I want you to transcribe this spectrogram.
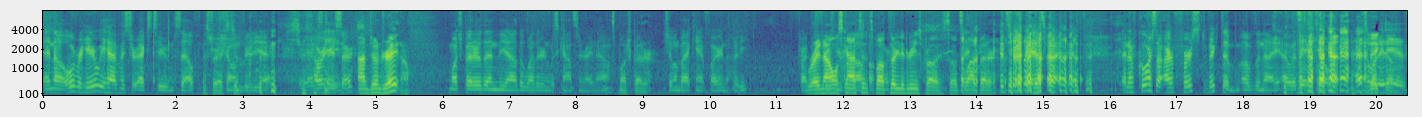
And uh, over here we have Mr. X2 himself, Mr. X2. Sean Budiak. How are you, sir? I'm doing great. Much better than the uh, the weather in Wisconsin right now. It's much better. Chilling by a campfire in a hoodie. Probably Right now, freezing Wisconsin, it's about north. 30 degrees probably, so it's a lot better. That's right. That's right. and of course, our- our first victim of the night, I would say, That's what it is.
